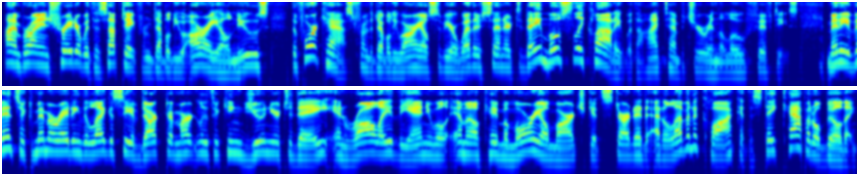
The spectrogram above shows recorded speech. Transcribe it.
I'm Brian Schrader with this update from WRAL News. The forecast from the WRAL Severe Weather Center today mostly cloudy with a high temperature in the low 50s. Many events are commemorating the legacy of Dr. Martin Luther King Jr. today. In Raleigh, the annual MLK Memorial March gets started at 11 o'clock at the State Capitol building.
